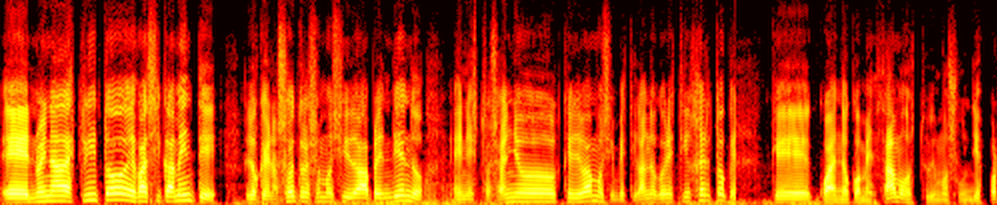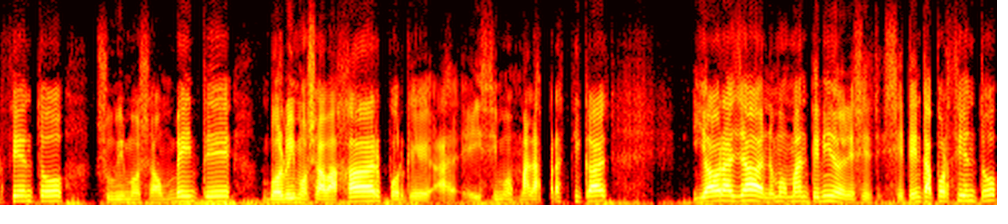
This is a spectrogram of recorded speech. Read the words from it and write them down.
Eh, no hay nada escrito, es básicamente lo que nosotros hemos ido aprendiendo en estos años que llevamos investigando con este injerto, que, cuando comenzamos tuvimos un 10%, subimos a un 20%, volvimos a bajar porque ah, hicimos malas prácticas y ahora ya nos hemos mantenido en ese 70%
